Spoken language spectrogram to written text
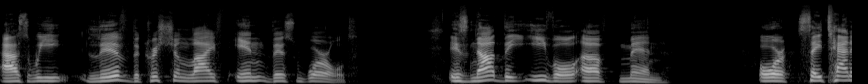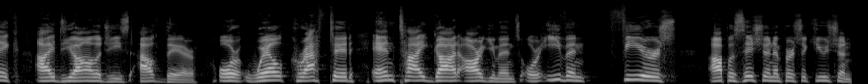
as we live the Christian life in this world is not the evil of men or satanic ideologies out there, or well crafted anti God arguments, or even fierce opposition and persecution.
